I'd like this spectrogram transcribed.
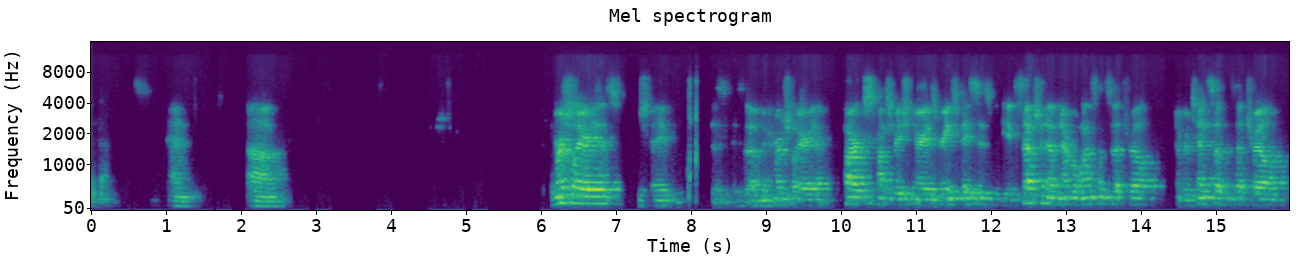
Okay. And, um. Commercial areas, which they, this is uh, the commercial area, parks, conservation areas, green spaces, with the exception of number one Sunset Trail, number ten Sunset Trail,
